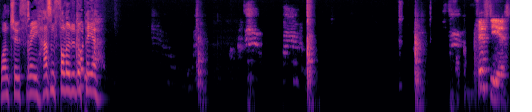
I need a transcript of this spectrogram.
One, two, three. Hasn't followed it up here. Fifty-eight.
